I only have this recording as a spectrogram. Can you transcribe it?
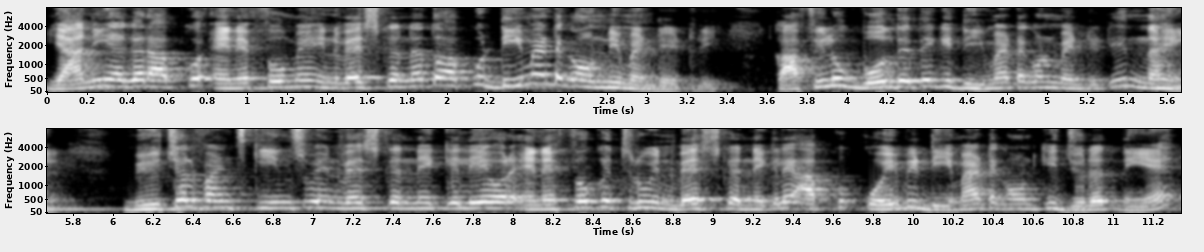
यानी अगर आपको एनएफओ में इन्वेस्ट करना है तो आपको डीमैट अकाउंट नहीं मैंडेटरी काफ़ी लोग बोल देते हैं कि डीमैट अकाउंट मैंडेटरी नहीं। म्यूचुअल फंड स्कीम्स में इन्वेस्ट करने के लिए और एनएफओ के थ्रू इन्वेस्ट करने के लिए आपको कोई भी डीमैट अकाउंट की ज़रूरत नहीं है।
